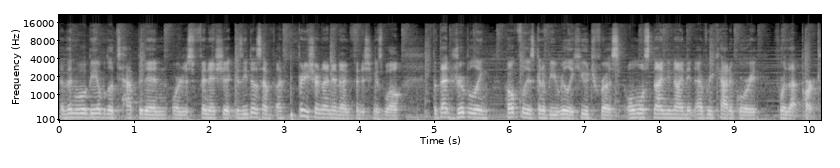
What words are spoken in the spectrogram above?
and then we'll be able to tap it in or just finish it, because he does have, I'm pretty sure 99 finishing as well. But that dribbling hopefully is going to be really huge for us, almost 99 in every category for that part.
